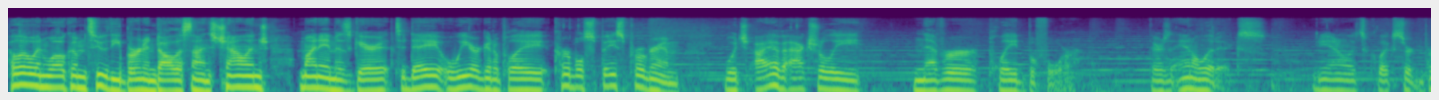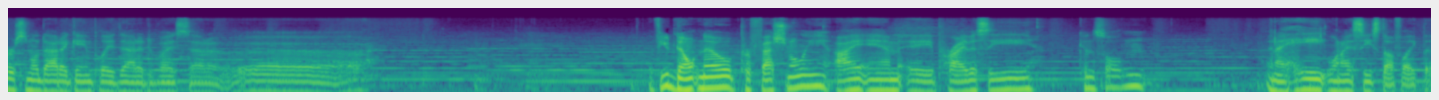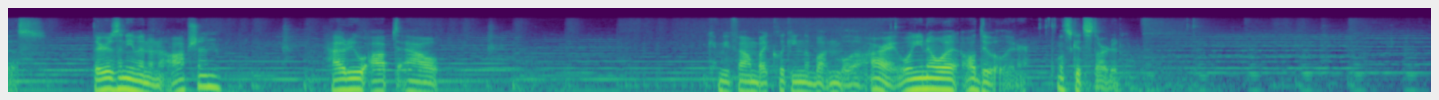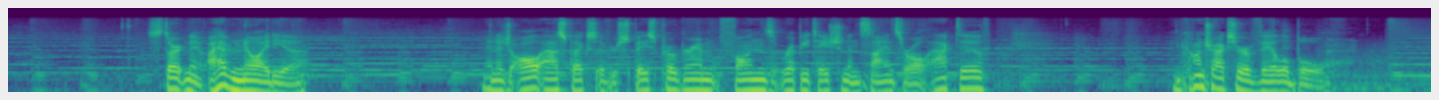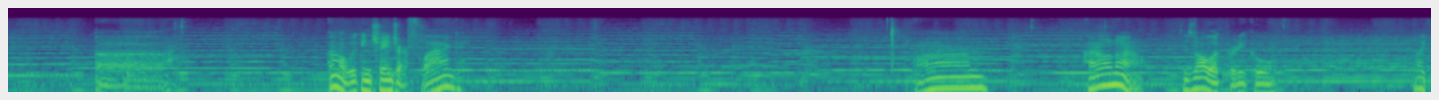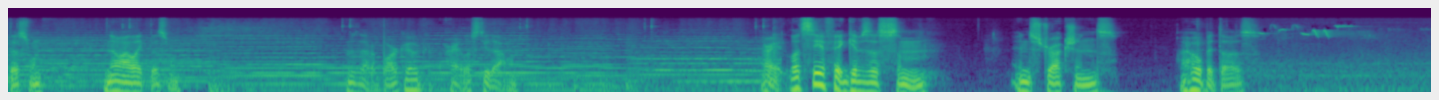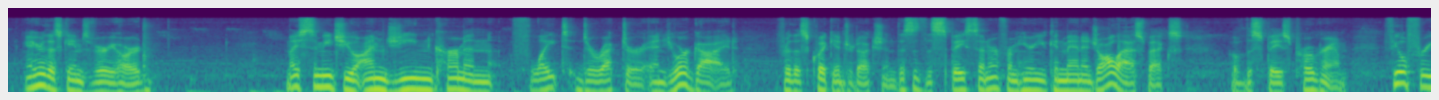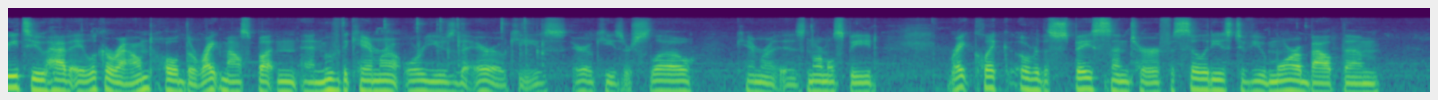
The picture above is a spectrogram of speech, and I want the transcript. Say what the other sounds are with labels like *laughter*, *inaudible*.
Hello and welcome to the Burn and Dollar Signs Challenge. My name is Garrett. Today we are going to play Kerbal Space Program, which I have actually never played before. There's analytics. You know, let's collect certain personal data, gameplay data, device data. Uh... If you don't know professionally, I am a privacy consultant, and I hate when I see stuff like this. There isn't even an option. How to opt out can be found by clicking the button below. Alright, well you know what? I'll do it later. Let's get started. Start new. I have no idea. Manage all aspects of your space program. Funds, reputation, and science are all active. And contracts are available. Uh... Oh, we can change our flag? Um... I don't know. These all look pretty cool. I like this one. No, I like this one. What is that, a barcode? Alright, let's do that one. Alright, let's see if it gives us some instructions. I hope it does. I hear this game's very hard. Nice to meet you. I'm Gene Kerman, Flight Director, and your guide for this quick introduction. This is the Space Center. From here you can manage all aspects of the space program. Feel free to have a look around, hold the right mouse button, and move the camera or use the arrow keys. Arrow keys are slow, camera is normal speed. Right click over the Space Center facilities to view more about them,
